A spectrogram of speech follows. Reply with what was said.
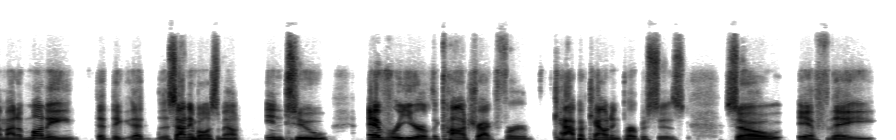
amount of money that the that the signing bonus amount into every year of the contract for cap accounting purposes. So if they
